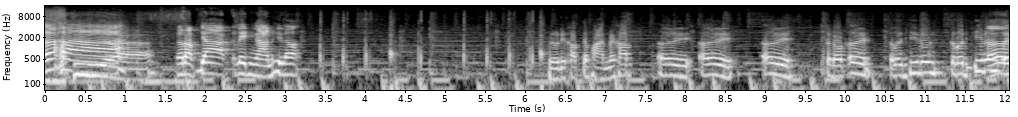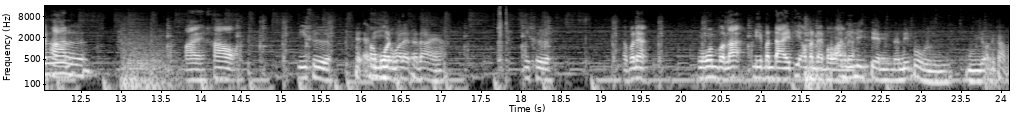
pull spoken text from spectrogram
เออเพื่อระดับยากเล่นงานที่แล้ว เร็วดีครับจะผ่านไหมครับ เอ้ย เอ้ย เอ้ย กระโดดเอ้ย กระโดดอีกทีนึง กระโดดอีกทีนึงเอ้ยผ่านออไปเข้า นี่คืออันข้างนี้บน ยกอะไรก็ได้อะนี่คือแต่ว่าเนี่ยงงไปหมดละมีบันไดพี่เอาบันไดมาอัวางนเลนี้ยรีเจน อันนี้ปุ่มปุ่มย้อนกลับ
